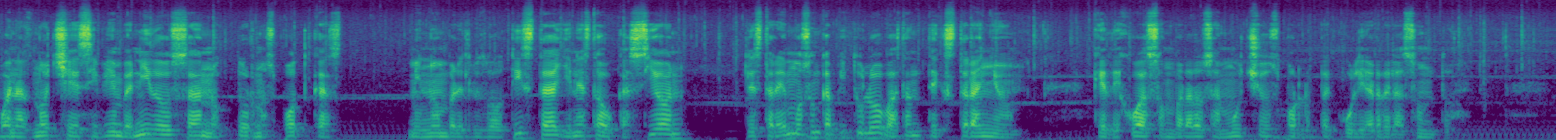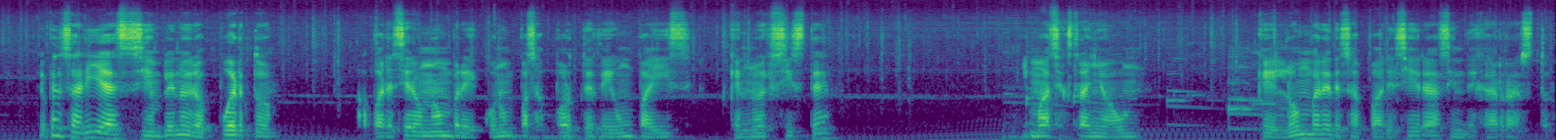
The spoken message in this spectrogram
Buenas noches y bienvenidos a Nocturnos Podcast. Mi nombre es Luis Bautista y en esta ocasión les traemos un capítulo bastante extraño que dejó asombrados a muchos por lo peculiar del asunto. ¿Qué pensarías si en pleno aeropuerto apareciera un hombre con un pasaporte de un país que no existe? Y más extraño aún, que el hombre desapareciera sin dejar rastro.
